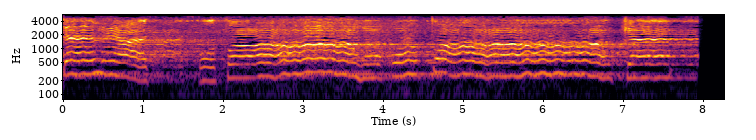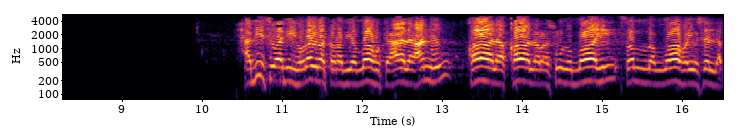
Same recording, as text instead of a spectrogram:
تبعت خطاه خطاك. حديث أبي هريرة رضي الله تعالى عنه قال قال رسول الله صلى الله عليه وسلم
